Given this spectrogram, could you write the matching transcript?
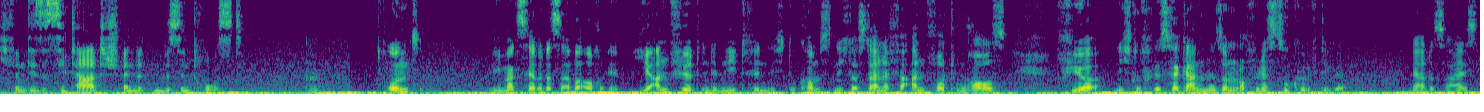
ich finde, dieses Zitat spendet ein bisschen Trost. Und wie Max Herre das aber auch hier anführt in dem Lied, finde ich, du kommst nicht aus deiner Verantwortung raus für nicht nur für das Vergangene, sondern auch für das Zukünftige. Ja, das heißt,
